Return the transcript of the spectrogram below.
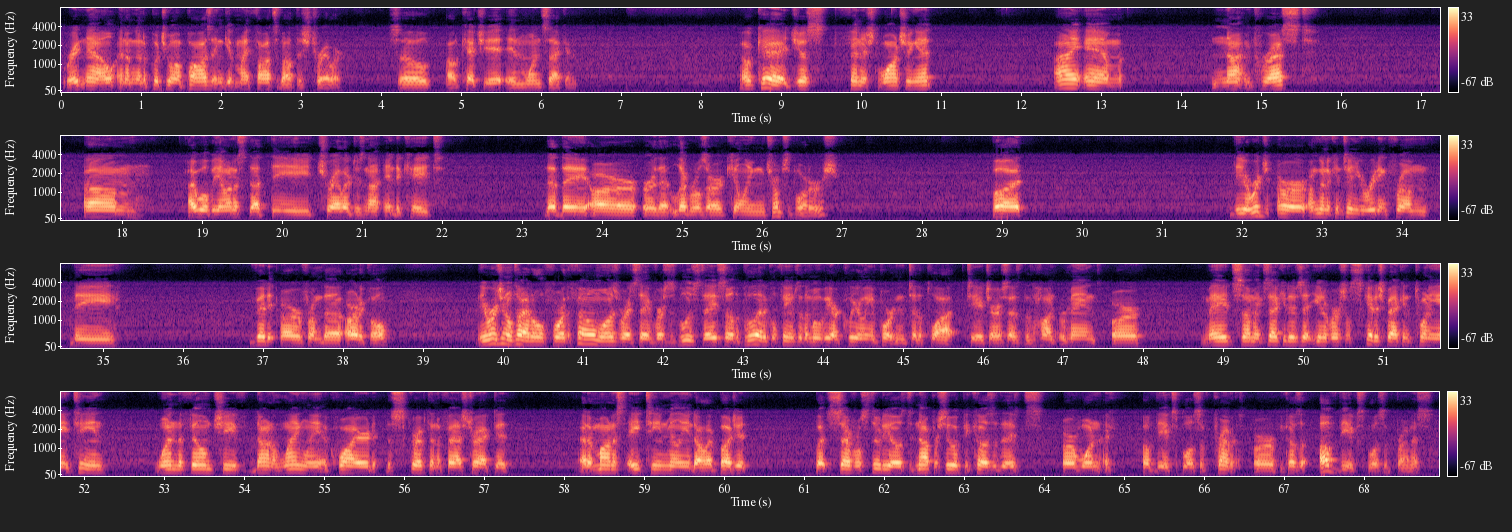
right now and I'm going to put you on pause and give my thoughts about this trailer. So I'll catch you in one second. Okay, just finished watching it. I am not impressed. Um, I will be honest that the trailer does not indicate that they are, or that liberals are killing Trump supporters. But the original, or I'm going to continue reading from the video, or from the article. The original title for the film was Red State versus Blue State, so the political themes of the movie are clearly important to the plot. THR says the hunt remained or made some executives at Universal skittish back in 2018 when the film chief Donna Langley acquired the script and fast-tracked it at a modest $18 million budget, but several studios did not pursue it because of its or one of the explosive premise or because of the explosive premise.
